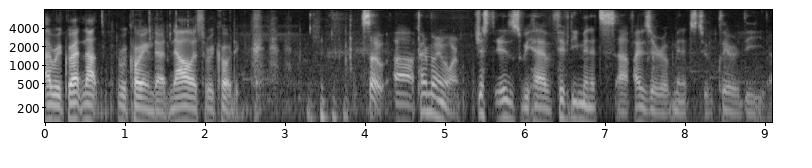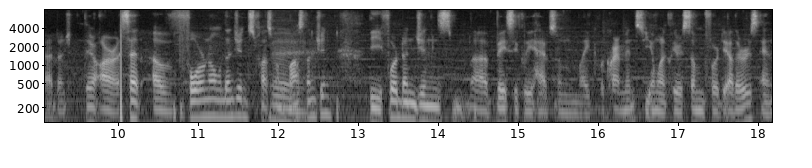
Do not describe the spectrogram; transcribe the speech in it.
I regret not recording that. Now it's recording. So, uh, Pandemonium War. Just is we have 50 minutes, uh, 50 minutes to clear the uh, dungeon. There are a set of four normal dungeons plus one boss Mm. dungeon. The four dungeons uh, basically have some like requirements. You want to clear some for the others, and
